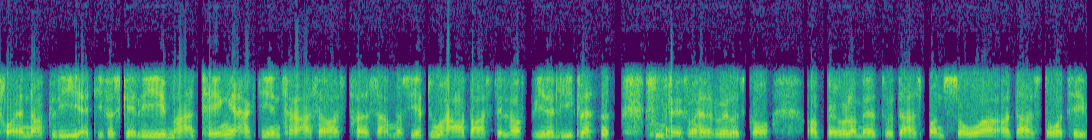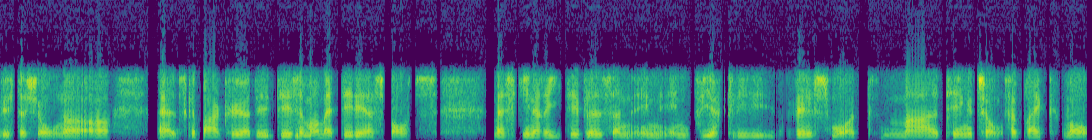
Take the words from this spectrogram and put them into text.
tror jeg nok lige, at de forskellige meget pengeagtige interesser også træder sammen og siger, at du har bare stillet op, vi er da ligeglade med, hvad du ellers går og bøvler med. Du, der er sponsorer, og der er store tv-stationer, og alt skal bare køre. Det, det er som om, at det der sports maskineri, det er blevet sådan en, en virkelig velsmurt, meget pengetung fabrik, hvor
